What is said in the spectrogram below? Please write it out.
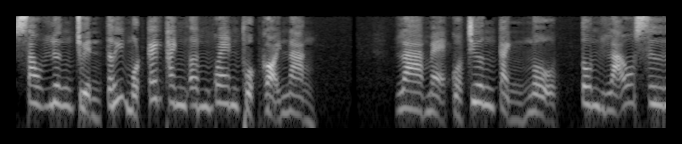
sau lưng truyền tới một cái thanh âm quen thuộc gọi nàng. Là mẹ của Trương Cảnh Ngộ, tôn lão sư.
